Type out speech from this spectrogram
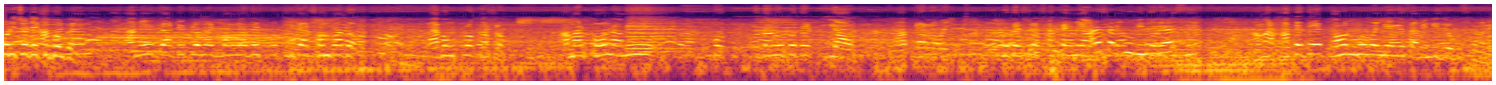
পরিচয়টা একটু বলবেন। আমি দ্য ডিপ্লোম্যাট বাংলাদেশ পত্রিকার সম্পাদক এবং প্রকাশক। আমার ফোন আমি প্রধান উপদেশ ইয়া আপনার ওই উপদেষ্টার সাথে আমি আসছিলাম ভিতরে গেছি। আমার হাতে দিয়ে কখন মোবাইল নিয়ে গেছে আমি নিজে বুঝতে পারি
